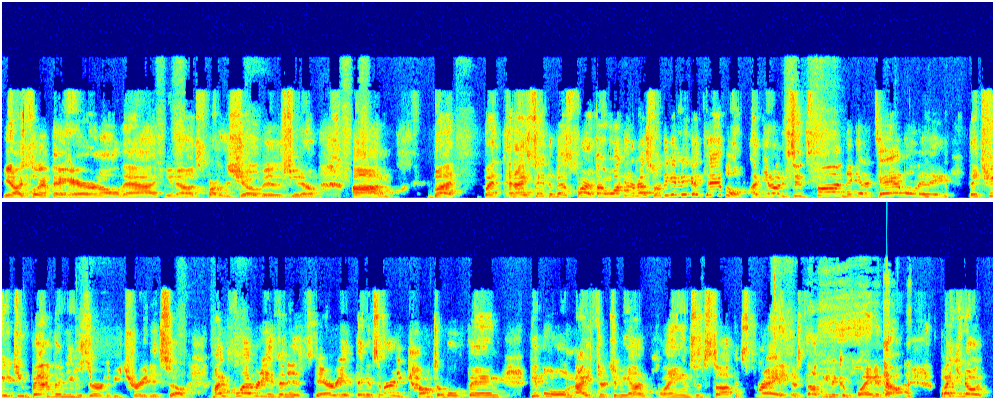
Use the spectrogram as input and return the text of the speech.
You know, I still have the hair and all that. You know, it's part of the showbiz. You know, um, but but and I say the best part if I walk in a restaurant, they give me a good table. You know, it's it's fun. They get a table and they they treat you better than you deserve to be treated. So my celebrity isn't a hysteria thing. It's a very comfortable thing. People are all nicer to me on planes and stuff. It's great. There's nothing to complain about. but you know.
